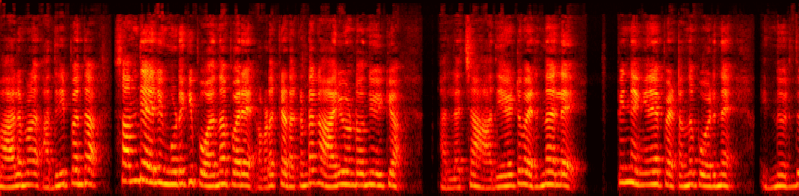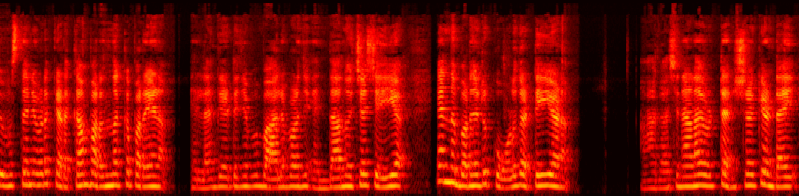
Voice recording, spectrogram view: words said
പറ- അതിനിപ്പോ എന്താ? സന്ധ്യ ആയാലും ഇങ്ങോട്ടേക്ക് പോയെന്നാ പോരെ? അവിടെ കിടക്കേണ്ട കാര്യമുണ്ടോ എന്ന് ചോദിക്കുക അല്ലച്ച ആദ്യമായിട്ട് വരുന്നതല്ലേ? പിന്നെ എങ്ങനെയാ പെട്ടെന്ന് പോരുന്നേ? ഇന്നൊരു ദിവസത്തേന് ഇവിടെ കിടക്കാൻ പറഞ്ഞെന്നൊക്കെ പറയണം. എല്ലാം കേട്ടുകഴിഞ്ഞപ്പോൾ ബാലൻ പറഞ്ഞു എന്താന്ന് വെച്ചാൽ ചെയ്യുക എന്ന് പറഞ്ഞിട്ട് കോൾ കട്ട് ചെയ്യാണ് ആകാശനാണ് ഒരു ടെൻഷനൊക്കെ ഉണ്ടായി.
